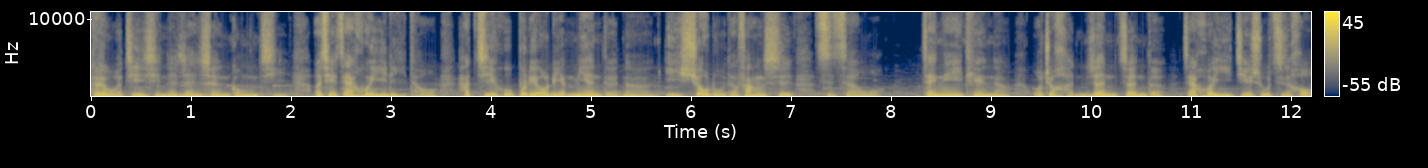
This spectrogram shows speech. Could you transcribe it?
对我进行了人身攻击，而且在会议里头，他几乎不留脸面的呢，以羞辱的方式指责我。在那一天呢，我就很认真的在会议结束之后，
